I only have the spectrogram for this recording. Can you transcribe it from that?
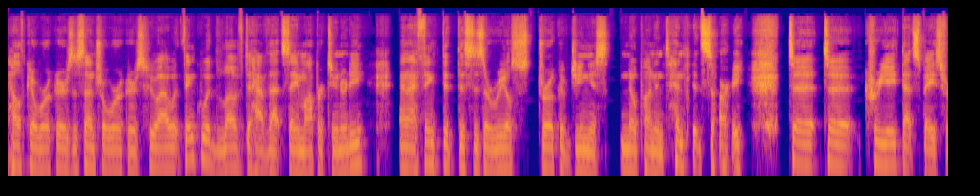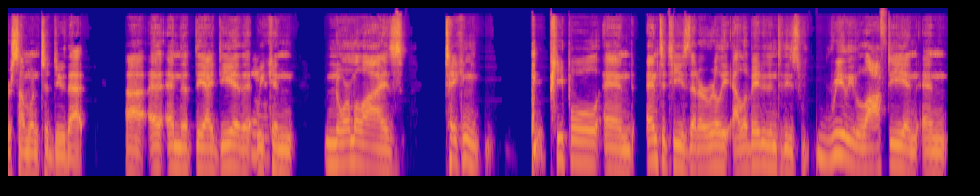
healthcare workers, essential workers who I would think would love to have that same opportunity. And I think that this is a real stroke of genius, no pun intended, sorry, to to create that space for someone to do that. Uh, and that the idea that yeah. we can normalize taking people and entities that are really elevated into these really lofty and, and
